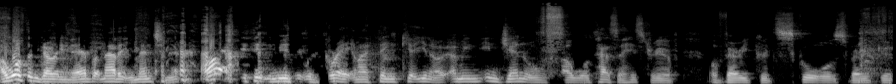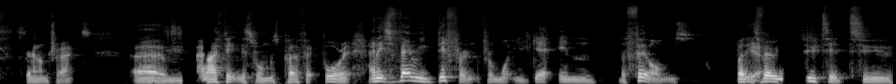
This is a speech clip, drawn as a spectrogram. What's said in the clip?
I wasn't going there, but now that you mention it, I actually think the music was great, and I think uh, you know, I mean, in general, Star Wars has a history of of very good scores, very good soundtracks, um, and I think this one was perfect for it. And it's very different from what you get in the films, but it's Yeah. very suited to.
